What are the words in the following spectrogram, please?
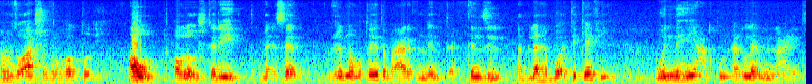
فما تقعش في الغلطة دي. أو أو لو اشتريت مقاسات غير نمطية تبقى عارف إن أنت تنزل قبلها بوقت كافي وإن هي هتكون أغلى من العادي.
